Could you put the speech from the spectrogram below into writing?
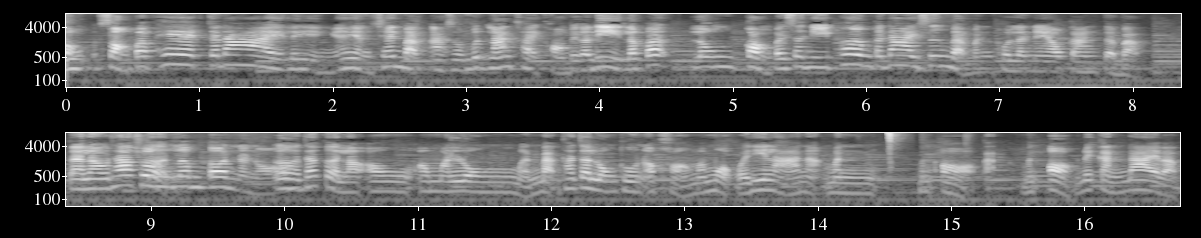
สองสองประเภทก็ได้อะไรอย่างเงี้ยอย่างเช่นแบบอะสมมติร้านขายของเบเกอรี่ แล้วก็ลงกล่องไปรษณีย์เพิ่มก็ได้ ซึ่งแบบมันคนละแนวกันแต่แบบ แต่เราถ้าช่วงเกิดเริ่มต้นนะเนาะเออถ้าเกิดเราเอาเอามาลงเหมือนแบบ ถ้าจะลงทุนเอาของมาหมกไว้ที่ร้านอะ่ะ มันมันออกอะ่ะ มันออกด้วยกันได้แบบ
